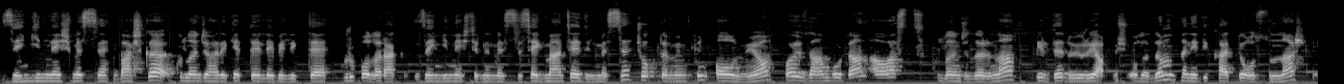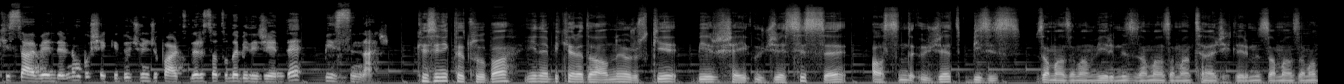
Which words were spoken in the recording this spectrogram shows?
zenginleşmesi, başka kullanıcı hareketleriyle birlikte grup olarak zenginleştirilmesi, segmente edilmesi çok da mümkün olmuyor. O yüzden buradan Avast kullanıcılarına bir de duyuru yapmış olalım. Hani dikkatli olsunlar. Kişisel verilerinin bu şekilde üçüncü partilere satılabileceğini de bilsinler. Kesinlikle Tuğba. Yine bir kere daha anlıyoruz ki bir şey ücretsizse aslında ücret biziz. Zaman zaman verimiz, zaman zaman tercihlerimiz, zaman zaman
